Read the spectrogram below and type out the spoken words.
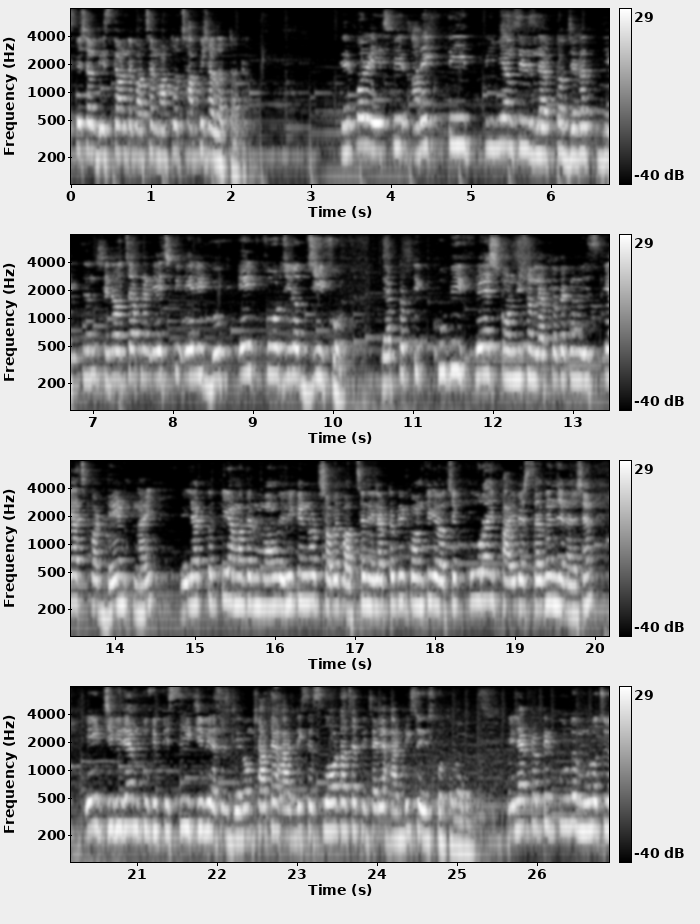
স্পেশাল ডিসকাউন্টে পাচ্ছেন মাত্র ছাব্বিশ হাজার টাকা। এরপরে এইচপির আরেকটি প্রিমিয়াম সিরিজ ল্যাপটপ যেটা দেখতেন, সেটা হচ্ছে আপনার HP elite book eight four zero G four ল্যাপটপটি খুবই ফ্রেশ কন্ডিশন ল্যাপটপে কোনো স্ক্র্যাচ বা ডেন্ট নাই। এই ল্যাপটপটি আমাদের এলিফেন্ট নোট সবে পাচ্ছেন। এই ল্যাপটপটির কনফিগার হচ্ছে কোর আই ফাইভ এর seven generation eight GB RAM two fifty six GB SSD এবং সাথে হার্ড ডিস্কের স্লট আছে। আপনি চাইলে হার্ড ডিস্কও ইউজ করতে পারবেন। এই ল্যাপটপটির পূর্বে মূল্য ছিল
